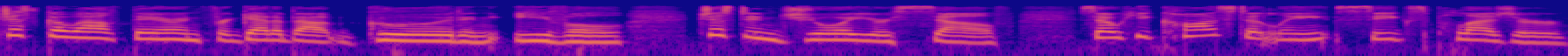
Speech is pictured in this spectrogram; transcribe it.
just go out there and forget about good and evil. Just enjoy yourself. So he constantly seeks pleasure.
